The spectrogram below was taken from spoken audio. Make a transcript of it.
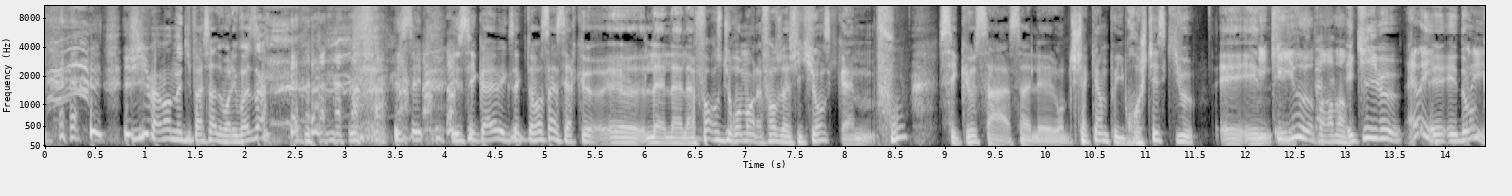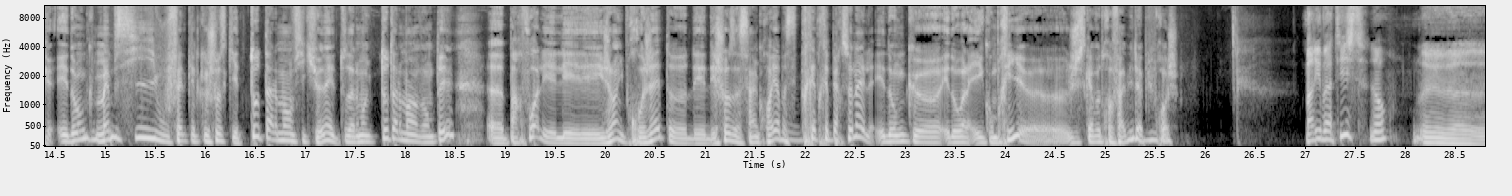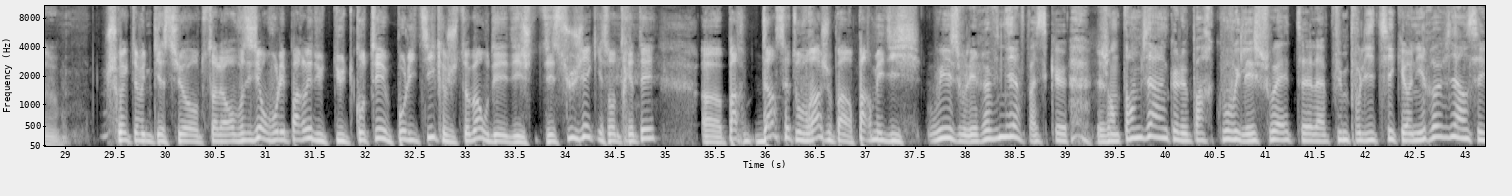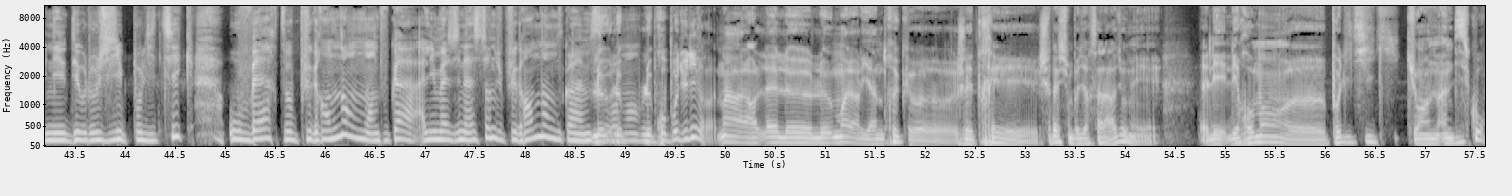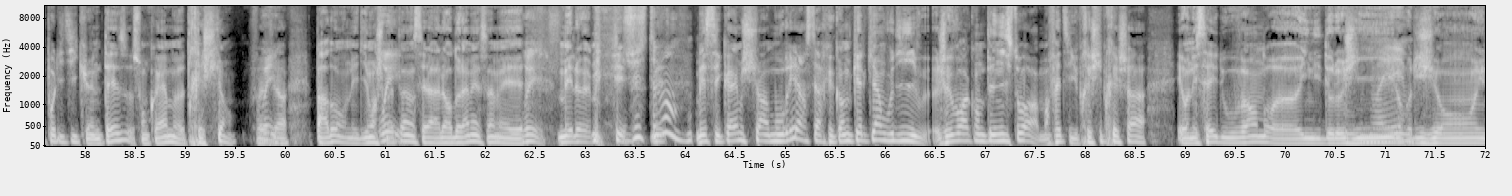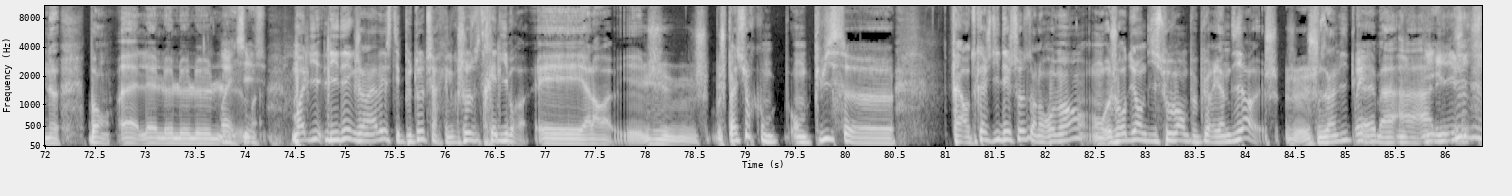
je dis maman ne dis pas ça devant les voisins. et c'est quand même exactement ça, c'est-à-dire que euh, la, force du roman, la force de la fiction, ce qui est quand même fou, c'est que ça chacun peut y projeter ce qu'il veut. Et, Et qui y veut, apparemment. Et qui y veut. Eh oui, et, et donc, oui. et donc, même si vous faites quelque chose qui est totalement fictionné, totalement, totalement inventé, euh, parfois les, les, les gens ils projettent euh, des, des choses assez incroyables. C'est très très personnel. Et donc, euh, et donc voilà, y compris euh, jusqu'à votre famille la plus proche. Marie-Baptiste, non? Euh, Je croyais que tu avais une question tout à l'heure. On voulait parler du, du côté politique, justement, ou des, des, des sujets qui sont traités euh, par, dans cet ouvrage par, par Mehdi. Oui, je voulais revenir parce que j'entends bien que le parcours il est chouette, la plume politique et on y revient. C'est une idéologie politique ouverte au plus grand nombre, en tout cas à l'imagination du plus grand nombre quand même. Le, le, le propos du livre? Non, alors le, le, le- moi, alors, il y a un truc, euh, je vais très, je sais pas si on peut dire ça à la radio, mais les, les romans euh, politiques qui ont un, un discours politique, qui ont une thèse, sont quand même très chiants. Enfin, Oui. je veux dire, pardon, on est dimanche Oui. matin, c'est à l'heure de la messe, hein, mais mais le mais, Justement. mais, mais c'est quand même chiant à mourir. C'est-à-dire que quand quelqu'un vous dit, je vais vous raconter une histoire, mais en fait c'est du prêchi prêcha, et on essaye de vous vendre euh, une idéologie, Oui. une religion, une bon, euh, le, le, le, le- moi- moi, l'i- l'idée que j'en avais, c'était plutôt de faire quelque chose de très libre. Et alors, je, je, je suis pas sûr qu'on on puisse. euh, Enfin, en tout cas, je dis des choses dans le roman. Aujourd'hui, on dit souvent, on peut plus rien dire. Je, je- je vous invite quand même à. à- à il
